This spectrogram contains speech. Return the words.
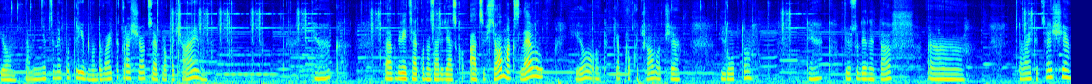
Йо, а мені це не потрібно. Давайте краще оце прокачаємо. Так. Так, дивіться, як воно зараз різко. А, це все, макс левел. Йо, так я прокачав вообще люто. Так, плюс один етаж. Е, давайте це ще.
